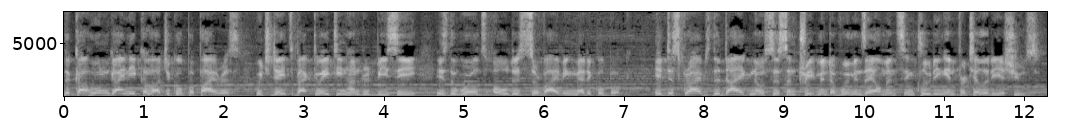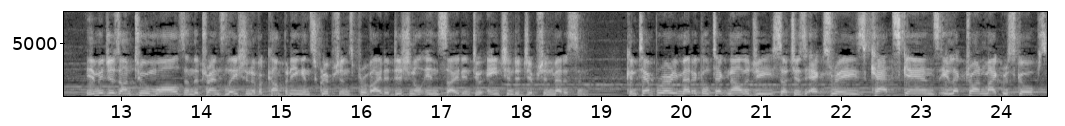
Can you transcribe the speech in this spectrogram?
The Kahun Gynecological Papyrus, which dates back to 1800 BC, is the world's oldest surviving medical book. It describes the diagnosis and treatment of women's ailments, including infertility issues. Images on tomb walls and the translation of accompanying inscriptions provide additional insight into ancient Egyptian medicine. Contemporary medical technology such as X-rays, CAT scans, electron microscopes,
